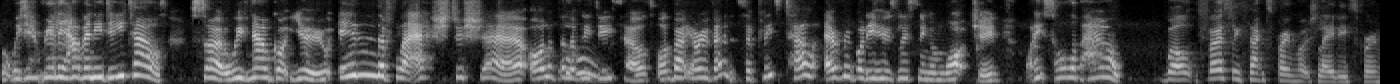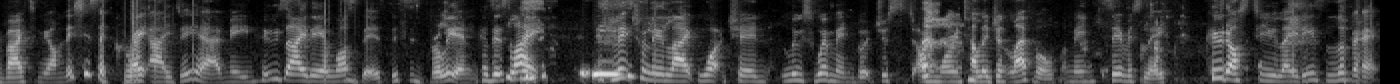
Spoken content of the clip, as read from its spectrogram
but we didn't really have any details. So we've now got you in the flesh to share all of the lovely details all about your event. So please tell everybody who's listening and watching what it's all about. Well, firstly, thanks very much, ladies, for inviting me on. This is a great idea. I mean, whose idea was this? This is brilliant because it's like it's literally like watching loose women, but just on a more intelligent level. I mean, seriously, kudos to you, ladies. Love it.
